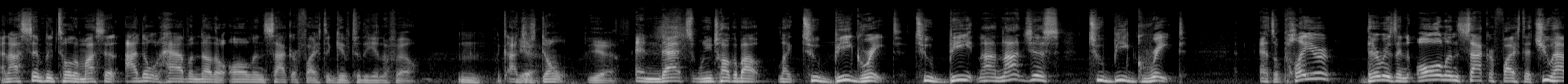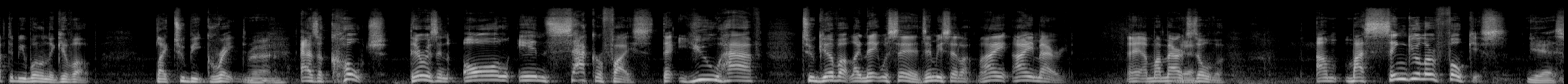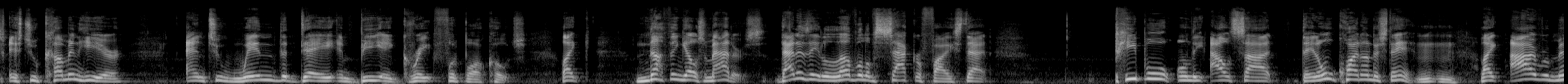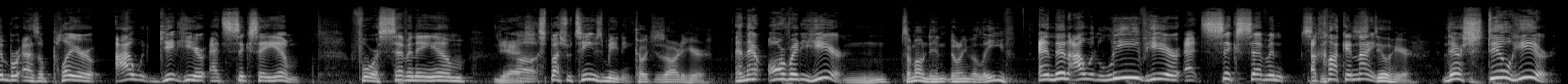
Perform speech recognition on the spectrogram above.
and I simply told him I said I don't have another all-in sacrifice to give to the NFL. Like I just don't. Yeah. And that's when you talk about like to be great, to be not not just to be great as a player, there is an all-in sacrifice that you have to be willing to give up, like to be great. Right. As a coach, there is an all-in sacrifice that you have to give up. Like Nate was saying, Jimmy said, "I ain't, I ain't married, and my marriage Yeah. is over." Um, my singular focus Yes. is to come in here and to win the day and be a great football coach. Like nothing else matters. That is a level of sacrifice that people on the outside they don't quite understand. Like I remember as a player, I would get here at 6 a.m. for a 7 a.m. Yes. uh, special teams meeting, Coach is already here. and they're already here. Some of them didn't, don't even leave. And then I would leave here at six, seven o'clock at night. still here. They're still here.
